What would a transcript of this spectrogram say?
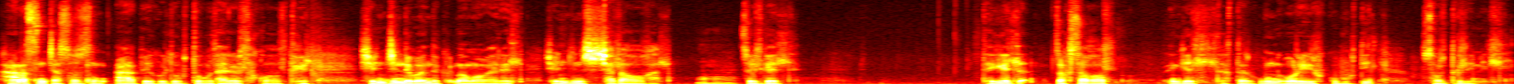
хаанаас нь ч асуусан А Б-г л өгдөг бол хариулахгүй бол тэгэл шинжин нөгөө нэг номоо барайл шинжин шалаа уугаал. Зөвлгээл тэгэл зогсоогоол ингээл тэр хүн өөрөө ирэхгүй бүгдийг сурдаг юм ээ.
